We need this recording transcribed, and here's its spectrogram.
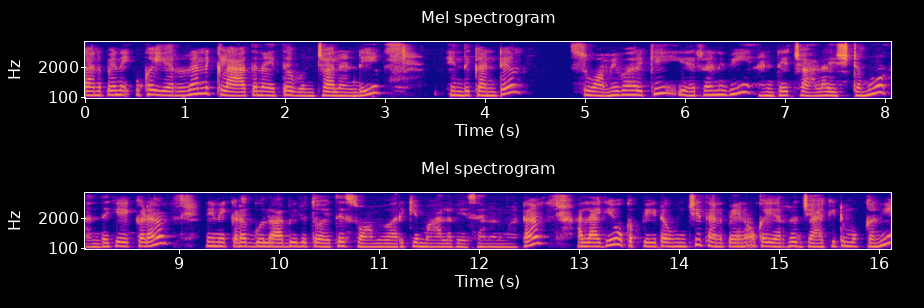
దానిపైన ఒక ఎర్రని క్లాత్ని అయితే ఉంచాలండి. ఎందుకంటే స్వామివారికి ఎర్రనివి అంటే చాలా ఇష్టము. అందుకే ఇక్కడ నేను ఇక్కడ గులాబీలతో అయితే స్వామివారికి మాల వేశాను అనమాట అలాగే ఒక పీట ఉంచి దానిపైన ఒక ఎర్ర జాకెట్ ముక్కని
